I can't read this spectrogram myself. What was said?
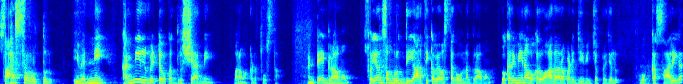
సహస్ర వృత్తులు ఇవన్నీ కన్నీళ్ళు పెట్టే ఒక దృశ్యాన్ని మనం అక్కడ చూస్తాం. అంటే గ్రామం స్వయం సమృద్ధి ఆర్థిక వ్యవస్థగా ఉన్న గ్రామం ఒకరి మీద ఒకరు ఆధారపడి జీవించే ప్రజలు ఒక్కసారిగా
